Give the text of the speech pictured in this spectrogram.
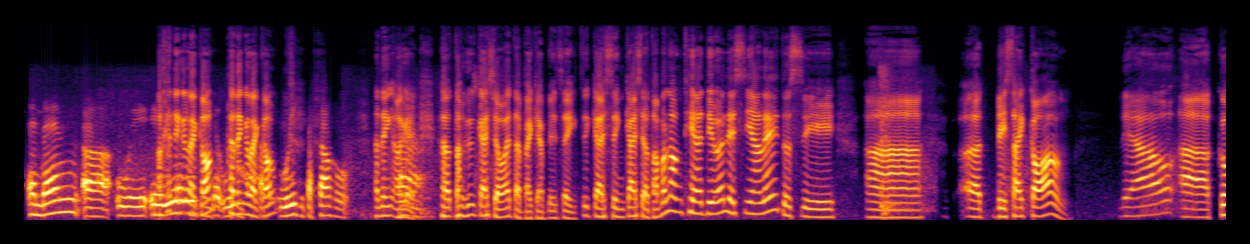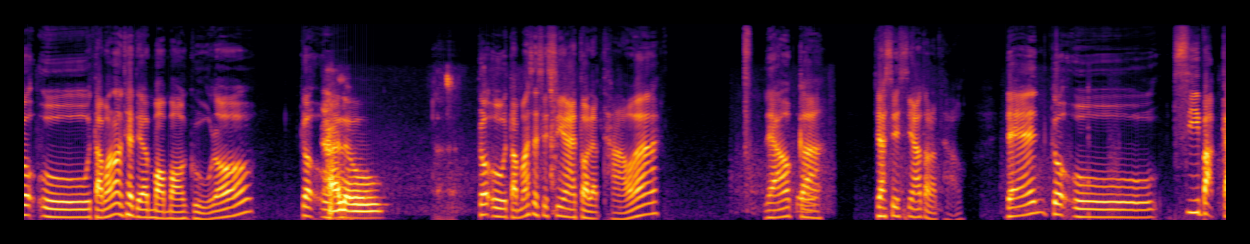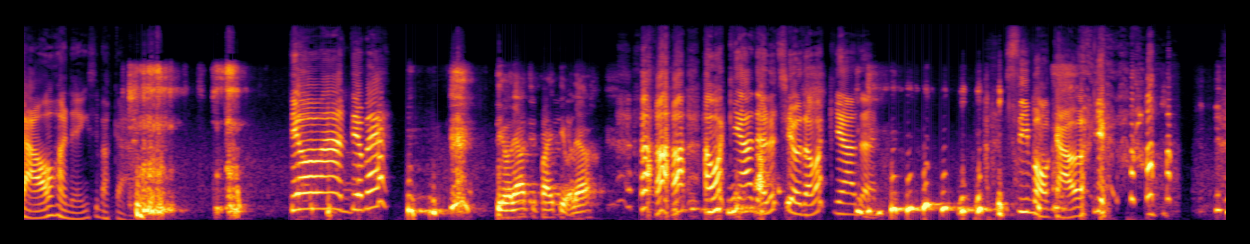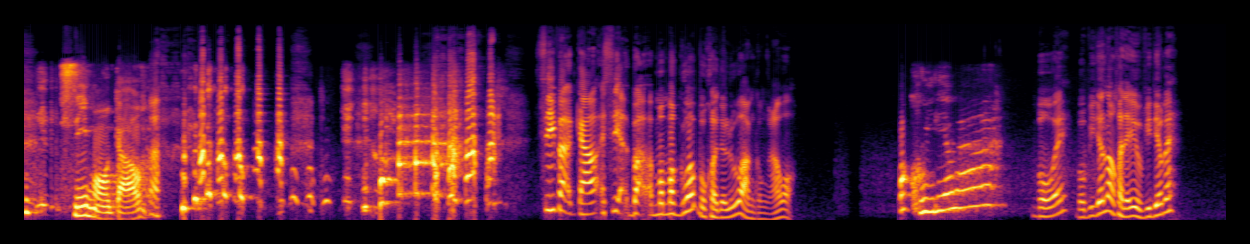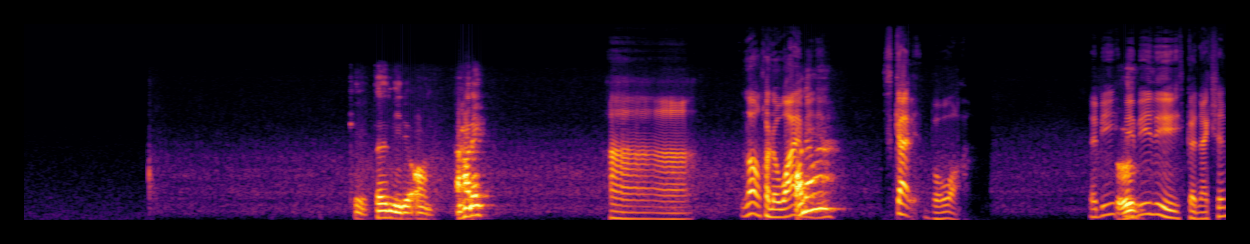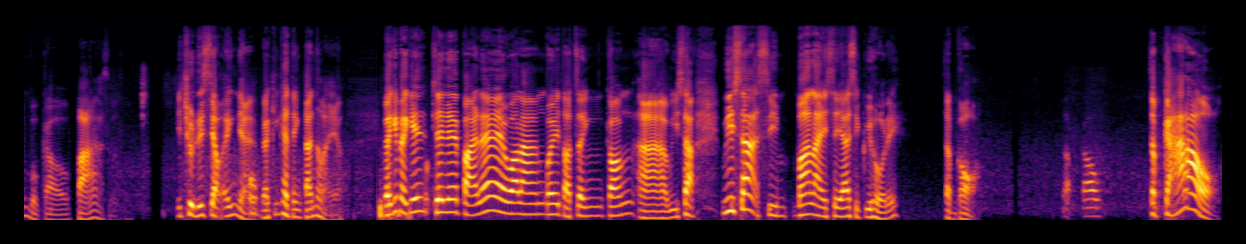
and then uh, we area. Kadang-kadang, kadang-kadang. Uy, sa ho. 定嚟讲会是十九号一定 OK，好，当佢介绍一特别嘅变成，即系先介绍，但不啷听到嘅声咧，就是啊诶，未使讲了啊，个有但不啷听到毛毛菇咯，个有 Hello，个有但乜些声大粒头啊，了个即系声大粒头，then 个有四百九，欢迎四百九。 对啊，唔对咩？掉了，一摆掉了。系我惊嘅，你笑就我惊嘅。丝毛搞啊！丝毛搞，丝百搞，丝唔唔唔，我冇看到卢昂讲啊喎，我开了啊！冇诶，冇 video 咯，看到有 video 咩？ Okay, turn video on。然后呢？啊，咯看到我 on 了吗？ Skype 冇啊，maybe 哦 maybe 你 connection 冇够把，是不是？你处理小影嘅，咪见佢定等系啊。咪见咪见，这礼拜咧，我人为特正讲啊，visa，visa 是马来西亚是几号咧？十个，十九十九。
